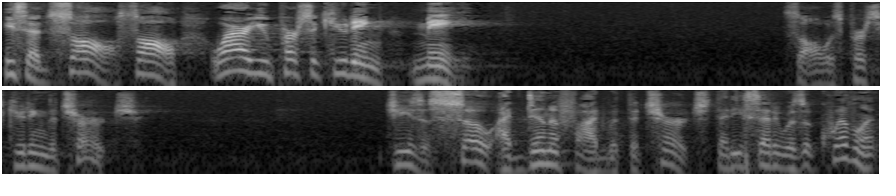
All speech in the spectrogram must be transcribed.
He said, Saul, Saul, why are you persecuting me? Saul was persecuting the church. Jesus so identified with the church that he said it was equivalent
